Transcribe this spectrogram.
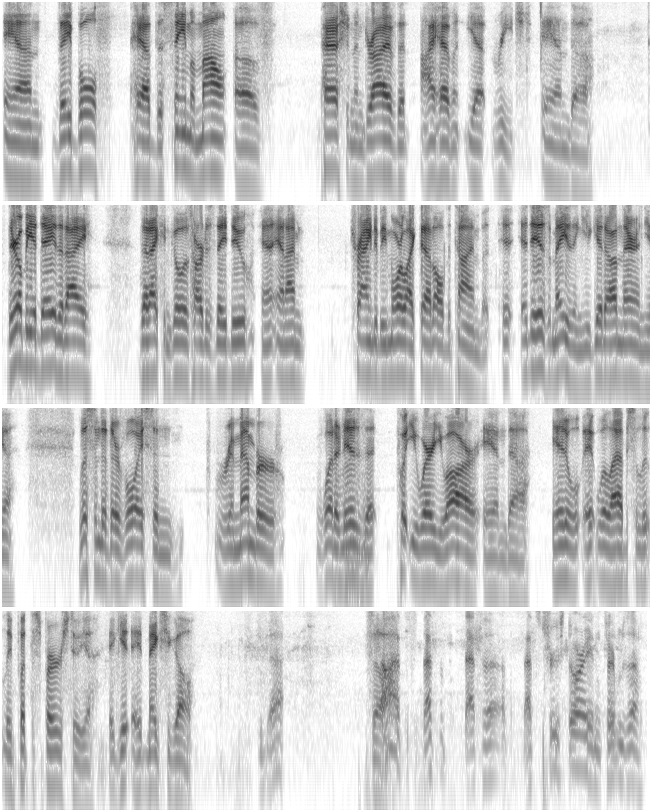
And they both had the same amount of passion and drive that I haven't yet reached. And uh, there'll be a day that I that I can go as hard as they do, and, and I'm trying to be more like that all the time. But it, it is amazing. You get on there and you listen to their voice and remember what it is that put you where you are, and uh, it'll it will absolutely put the spurs to you. It get it makes you go. You bet. So No, that's that's a, that's a that's a true story in terms of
